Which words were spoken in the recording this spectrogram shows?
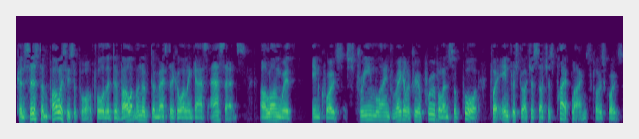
consistent policy support for the development of domestic oil and gas assets, along with, in quotes, streamlined regulatory approval and support for infrastructure such as pipelines, close quotes,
